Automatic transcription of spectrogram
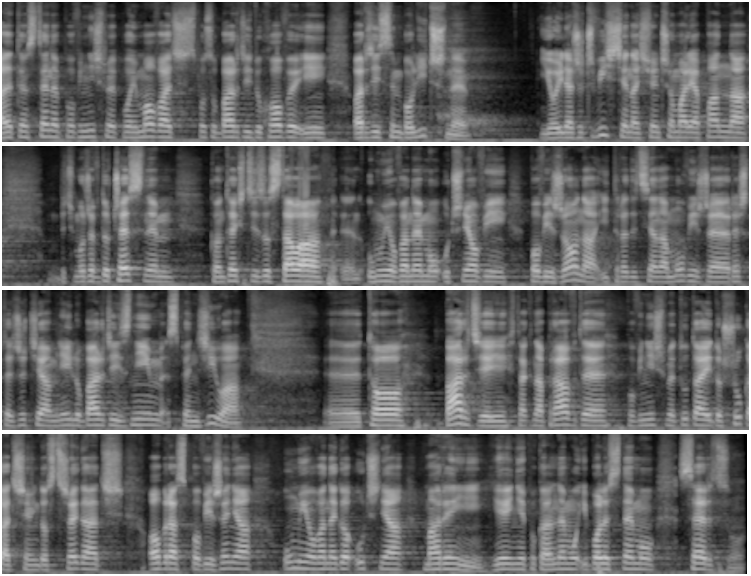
ale tę scenę powinniśmy pojmować w sposób bardziej duchowy i bardziej symboliczny. I o ile rzeczywiście Najświętsza Maria Panna być może w doczesnym kontekście została e, umiłowanemu uczniowi powierzona i tradycja nam mówi, że resztę życia mniej lub bardziej z nim spędziła, e, to bardziej tak naprawdę powinniśmy tutaj doszukać się i dostrzegać obraz powierzenia umiłowanego ucznia Maryi, jej niepokalnemu i bolesnemu sercu,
